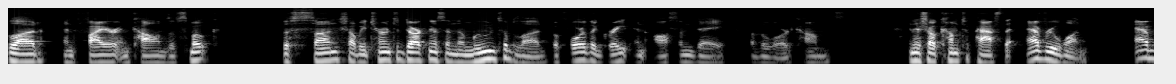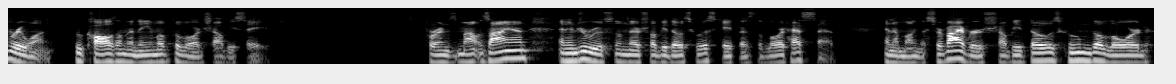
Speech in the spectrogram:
blood and fire and columns of smoke. The sun shall be turned to darkness and the moon to blood before the great and awesome day of the Lord comes. And it shall come to pass that everyone, everyone who calls on the name of the Lord shall be saved. For in Mount Zion and in Jerusalem there shall be those who escape, as the Lord has said, and among the survivors shall be those whom the Lord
